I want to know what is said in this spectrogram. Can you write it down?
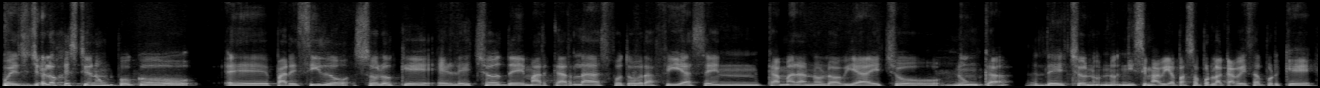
Pues yo lo gestiono un poco eh, parecido, solo que el hecho de marcar las fotografías en cámara no lo había hecho nunca. De hecho, ni se me había pasado por la cabeza porque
